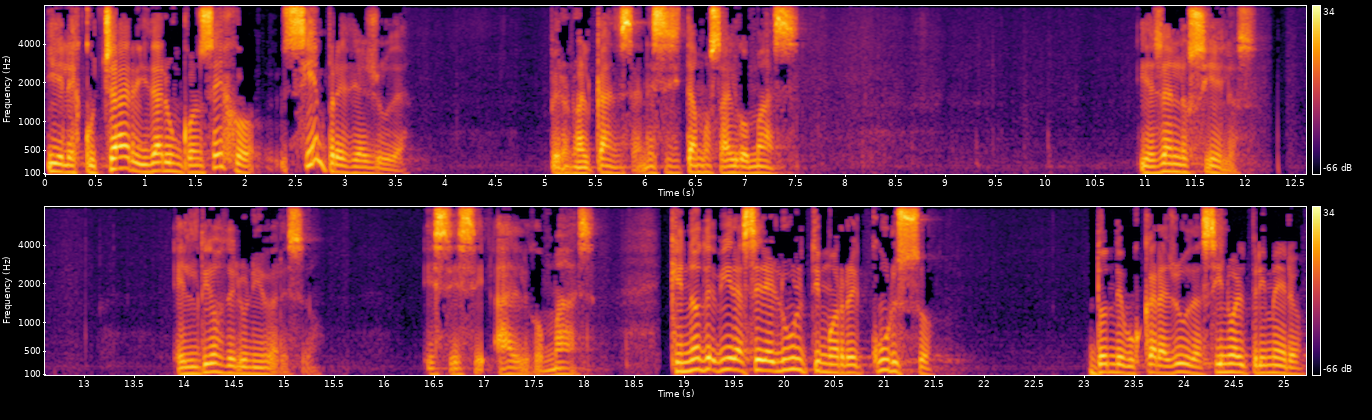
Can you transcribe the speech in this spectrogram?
Y el escuchar y dar un consejo siempre es de ayuda, pero no alcanza, necesitamos algo más. Y allá en los cielos, el Dios del universo es ese algo más, que no debiera ser el último recurso donde buscar ayuda, sino el primero.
